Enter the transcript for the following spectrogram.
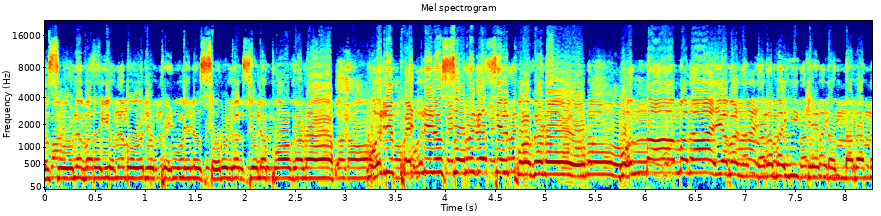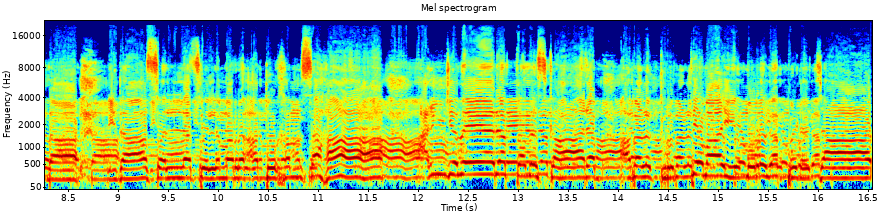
റസൂൽ പറയുന്ന ഒരു പെണ്ണിന് സ്വർഗത്തിൽ പോകണോ? ഒരു പെണ്ണിന് സ്വർഗത്തിൽ പോകണോ? ഒന്നാമതായി അവൾ നിർവഹിക്കേണ്ടുന്നതെന്താ ഇതാ സല്ലത്തിൽ അഞ്ചു നേരത്തെ നിസ്കാരം അവൾ കൃത്യമായി മുറുകെ പിടിച്ചാൽ.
